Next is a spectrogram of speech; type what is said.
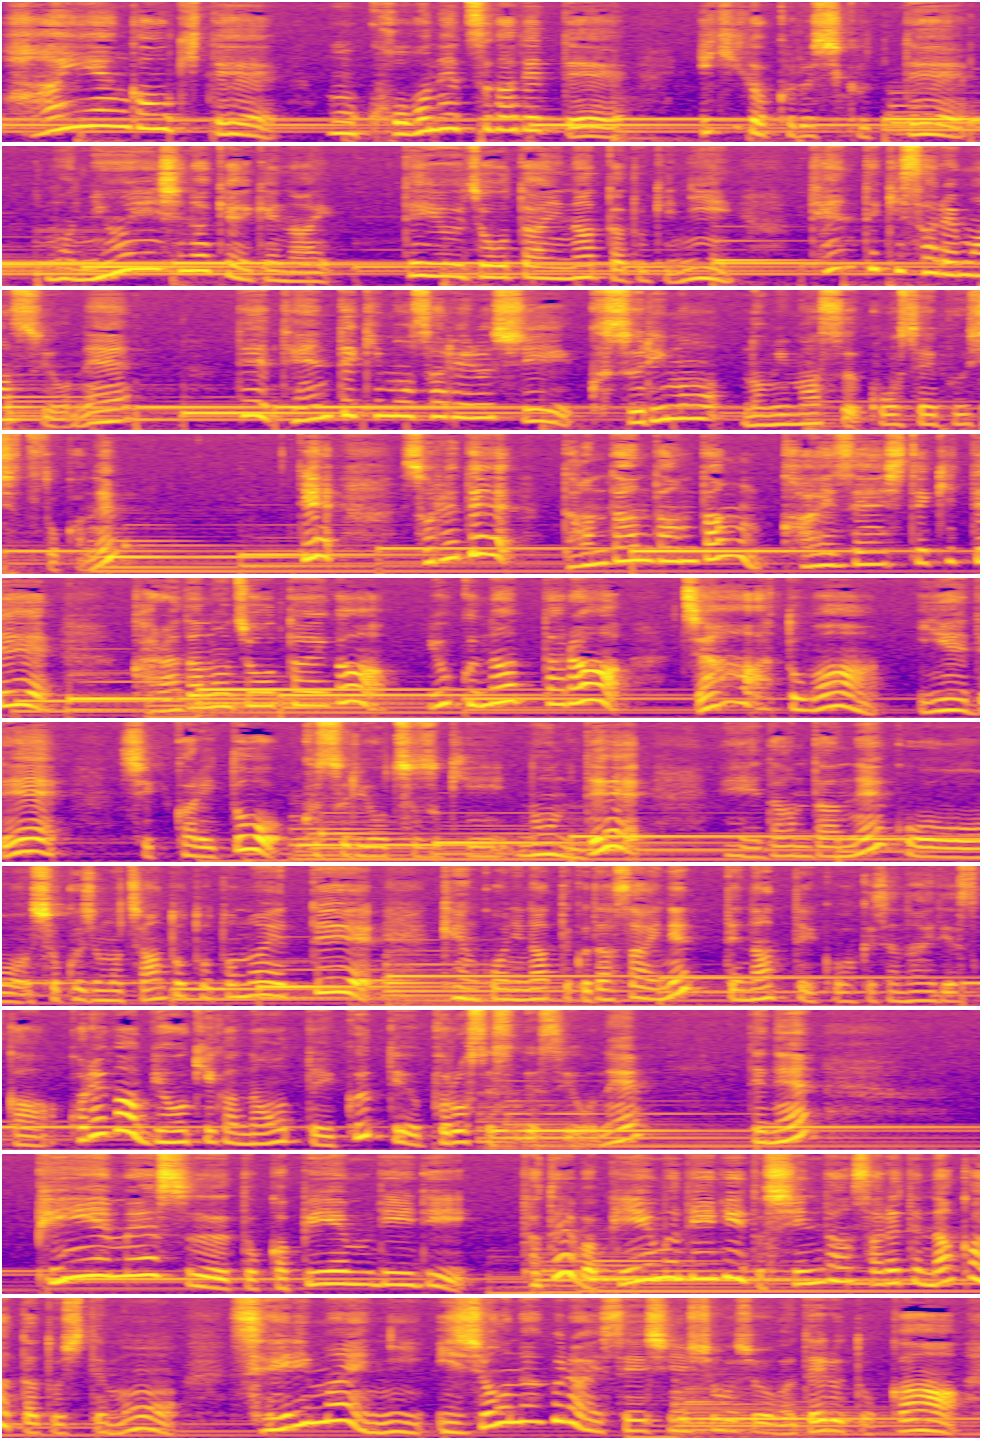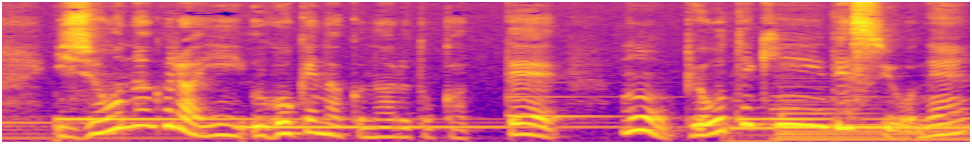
肺炎が起きてもう高熱が出て息が苦しくってもう入院しなきゃいけないっていう状態になった時に点滴されますよね。で点滴もされるし薬も飲みます抗生物質とかね。でそれでだんだんだんだん改善してきて体の状態が良くなったらじゃああとは家でしっかりと薬を続き飲んでえー、だんだんねこう食事もちゃんと整えて健康になってくださいねってなっていくわけじゃないですかこれが病気が治っていくっていうプロセスですよね。でね PMS とか PMDD 例えば PMDD と診断されてなかったとしても生理前に異常なぐらい精神症状が出るとか異常なぐらい動けなくなるとかってもう病的ですよね。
